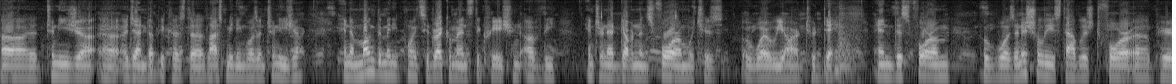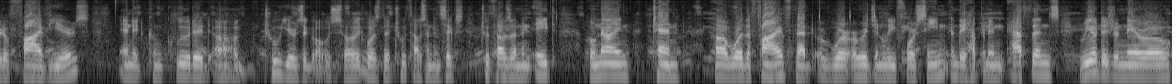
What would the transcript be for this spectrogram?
uh, Tunisia uh, Agenda because the last meeting was in Tunisia. And among the many points, it recommends the creation of the Internet Governance Forum, which is where we are today. And this forum was initially established for a period of five years, and it concluded two years ago. So it was the 2006, 2008, 09, 10 were the five that were originally foreseen, and they happened in Athens, Rio de Janeiro,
